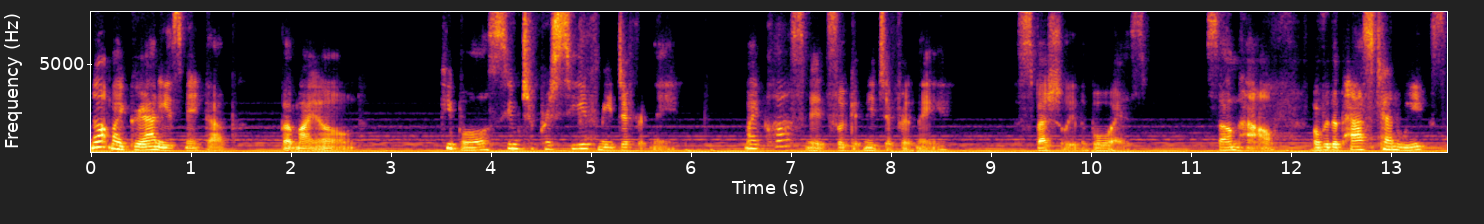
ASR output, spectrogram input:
Not my granny's makeup, but my own. People seem to perceive me differently. My classmates look at me differently, especially the boys. Somehow, over the past 10 weeks,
